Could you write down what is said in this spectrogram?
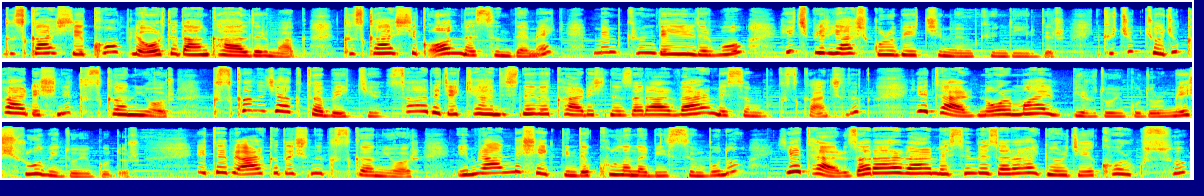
kıskançlığı komple ortadan kaldırmak, kıskançlık olmasın demek mümkün değildir. Bu hiçbir yaş grubu için mümkün değildir. Küçük çocuk kardeşini kıskanıyor. Kıskanacak tabii ki. Sadece kendisine ve kardeşine zarar vermesin bu kıskançlık. Yeter, normal bir duygudur, meşru bir duygudur. E tabi arkadaşını kıskanıyor. İmrenme şeklinde kullanabilsin bunu. Yeter zarar vermesin ve zarar göreceği korkusu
